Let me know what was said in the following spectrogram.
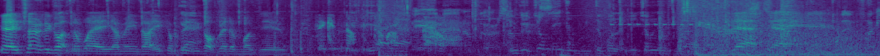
Yeah, he totally got in the way. I mean, like, he completely got rid of my view. Taking enough. Yeah, yeah. Yeah, man, of course. Of You course. jumped into the bullet. You jumped into the bullet. Yeah, yeah. Yeah, man, fuck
